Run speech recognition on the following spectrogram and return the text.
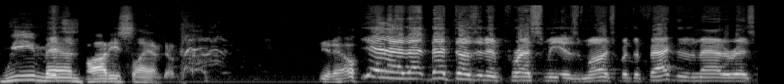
Wee Man it's, body slammed him. you know? Yeah, that that doesn't impress me as much. But the fact of the matter is,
